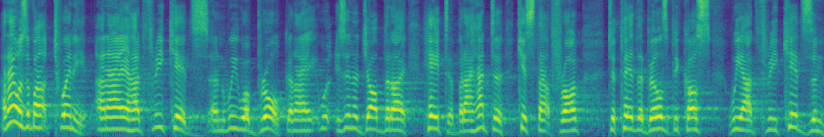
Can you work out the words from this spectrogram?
And I was about 20, and I had three kids, and we were broke, and I was in a job that I hated, but I had to kiss that frog to pay the bills because we had three kids, and,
